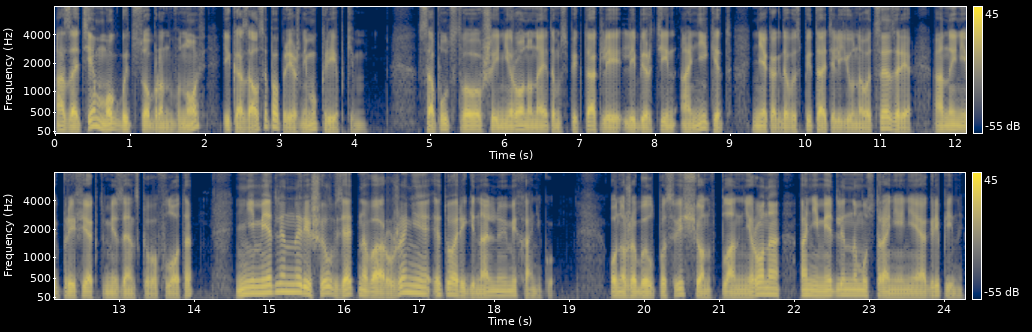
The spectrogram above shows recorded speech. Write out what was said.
а затем мог быть собран вновь и казался по-прежнему крепким. Сопутствовавший Нерону на этом спектакле Либертин Аникет, некогда воспитатель юного Цезаря, а ныне префект Мизенского флота, немедленно решил взять на вооружение эту оригинальную механику. Он уже был посвящен в план Нерона о немедленном устранении Агриппины.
